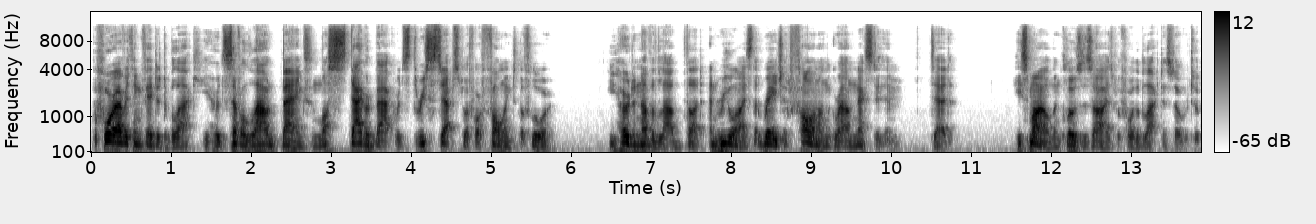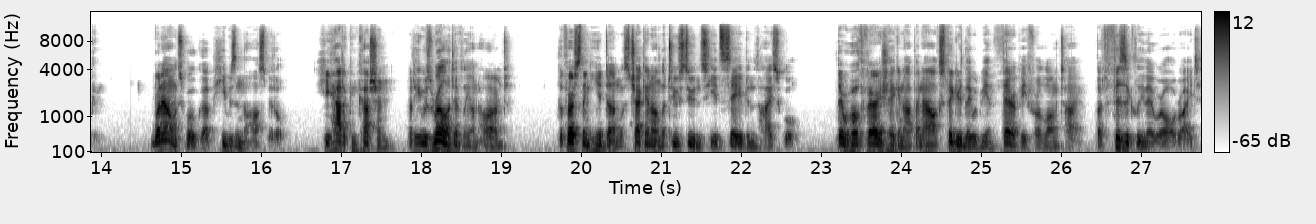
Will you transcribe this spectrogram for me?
Before everything faded to black, he heard several loud bangs and Lust staggered backwards three steps before falling to the floor. He heard another loud thud and realized that Rage had fallen on the ground next to him, dead. He smiled and closed his eyes before the blackness overtook him. When Alex woke up, he was in the hospital. He had a concussion, but he was relatively unharmed. The first thing he had done was check in on the two students he had saved in the high school. They were both very shaken up, and Alex figured they would be in therapy for a long time, but physically they were all right.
